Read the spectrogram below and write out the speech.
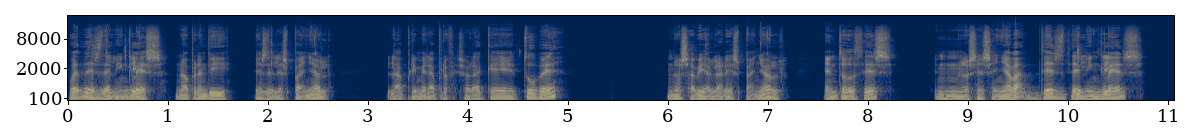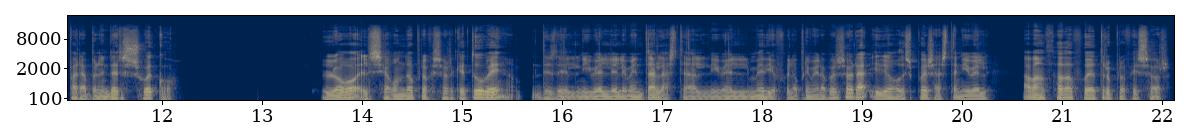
fue desde el inglés, no aprendí desde el español. La primera profesora que tuve no sabía hablar español, entonces nos enseñaba desde el inglés para aprender sueco. Luego, el segundo profesor que tuve, desde el nivel elemental hasta el nivel medio, fue la primera profesora, y luego después hasta el nivel avanzado fue otro profesor.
